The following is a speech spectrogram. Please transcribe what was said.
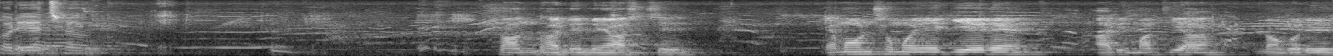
করিয়াছ। সন্ধ্যা নেমে আসছে। এমন সময়ে গিয়ে দেন আরিমাতিয়া নগরের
